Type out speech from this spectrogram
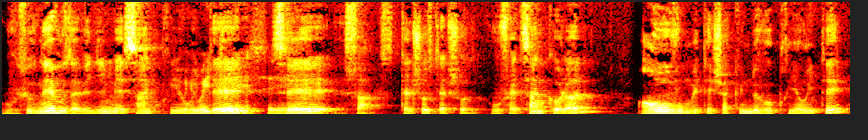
vous vous souvenez, vous avez dit mes 5 priorités, Priorité, c'est- ça, c'est telle chose, telle chose. Vous faites 5 colonnes. En haut, vous mettez chacune de vos priorités.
